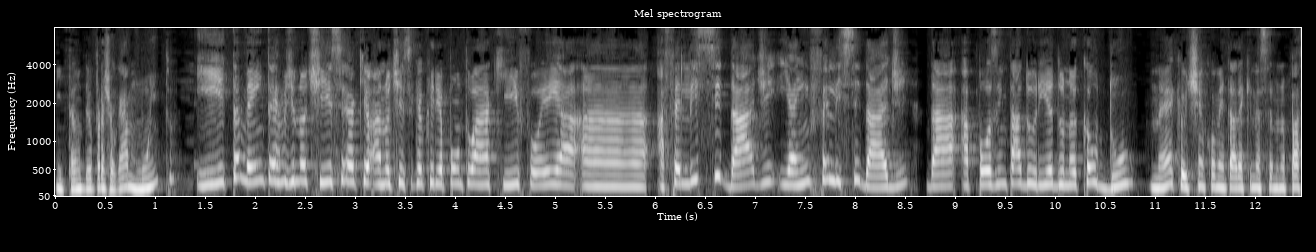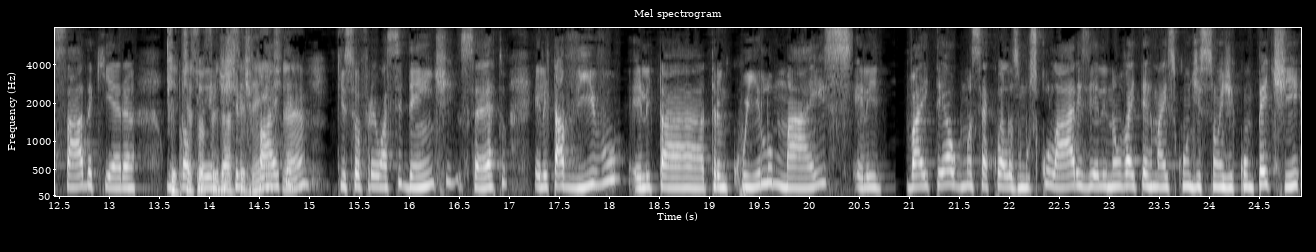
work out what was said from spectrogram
Então deu pra jogar muito. E também em termos de notícia, a notícia que eu queria pontuar aqui foi a, a, a felicidade e a infelicidade da aposentadoria do Knuckle Doo, né? Que eu tinha comentado aqui na semana passada, que era um Que pro player de Street acidente, Fighter né? que sofreu um acidente, certo? Ele tá vivo, ele tá tranquilo, mas ele vai ter algumas sequelas musculares e ele não vai ter mais condições de competir,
